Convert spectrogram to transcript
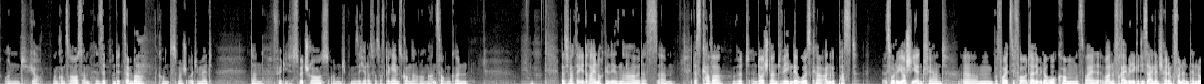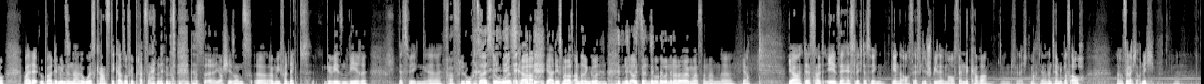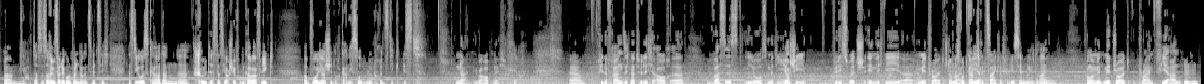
Und ja, wann kommt's raus? Am 7. Dezember kommt Smash Ultimate dann für die Switch raus. Und ich bin mir sicher, dass wir es auf der Gamescom dann auch nochmal anzocken können. Was ich nach der E3 noch gelesen habe, dass ähm, das Cover wird in Deutschland wegen der USK angepasst. Es wurde Yoshi entfernt, ähm, bevor jetzt die Vorurteile wieder hochkommen. Es war, war eine freiwillige Designentscheidung von Nintendo, weil der überdimensionale USK-Sticker so viel Platz einnimmt, dass äh, Yoshi sonst äh, irgendwie verdeckt gewesen wäre. Deswegen. Äh, Verflucht seist du, USK. ja, diesmal aus anderen Gründen. Nicht aus Zensurgründen oder irgendwas, sondern äh, ja. Ja, der ist halt eh sehr hässlich, deswegen gehen da auch sehr viele Spiele immer auf Wendecover. Und vielleicht macht ja Nintendo das auch. Äh, vielleicht auch nicht. Ähm, ja, das ist auf jeden Fall der Grund, fand ich noch ganz witzig, dass die USK dann äh, schuld ist, dass Yoshi vom Cover fliegt. Obwohl Yoshi doch gar nicht so blutrünstig ist. Nein, überhaupt nicht. Ja. Ja, viele fragen sich natürlich auch, äh, was ist los mit Yoshi für die Switch, ähnlich wie äh, Metroid Stimmt, das Prime wurde gar 4. nicht gezeigt für die Serie 3. Ja. Fangen wir mit Metroid Prime 4 an. Mhm.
